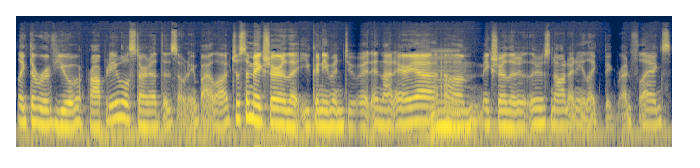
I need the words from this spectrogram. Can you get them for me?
like the review of a property We'll start at the zoning bylaw just to make sure that you can even do it in that area. Um, make sure that there's not any like big red flags.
